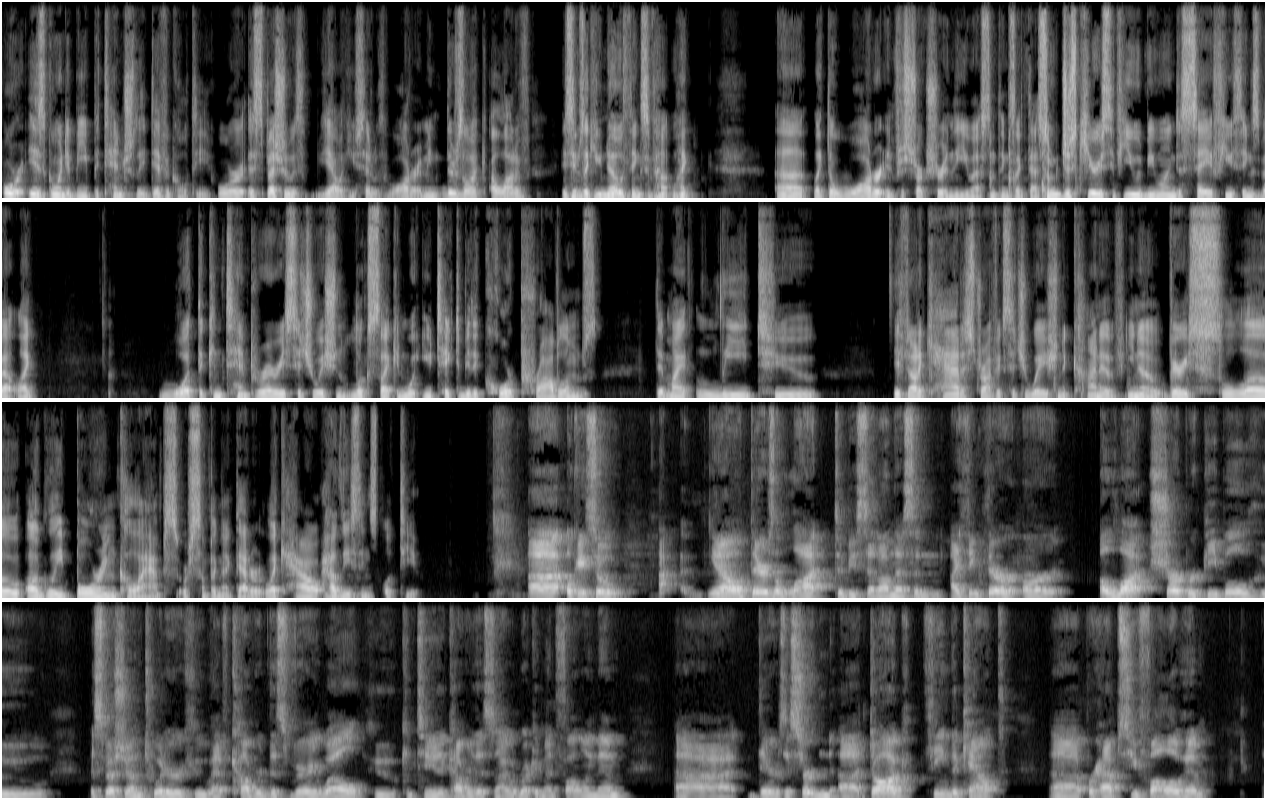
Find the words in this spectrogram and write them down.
or is going to be potentially difficulty or especially with yeah like you said with water. I mean there's like a lot of it seems like you know things about like uh like the water infrastructure in the us and things like that. So i'm just curious if you would be willing to say a few things about like what the contemporary situation looks like and what you take to be the core problems that might lead to if not a catastrophic situation, a kind of you know very slow, ugly, boring collapse or something like that, or like how how these things look to you. Uh, okay, so uh, you know there's a lot to be said on this, and I think there are a lot sharper people who, especially on Twitter, who have covered this very well, who continue to cover this, and I would recommend following them. Uh, there's a certain uh, dog themed account. Uh, perhaps you follow him.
